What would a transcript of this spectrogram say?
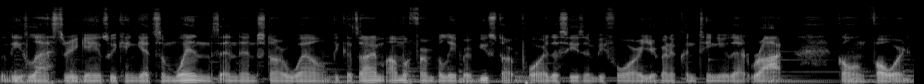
these last three games we can get some wins and then start well. Because I'm I'm a firm believer if you start poor the season before you're going to continue that rot going forward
